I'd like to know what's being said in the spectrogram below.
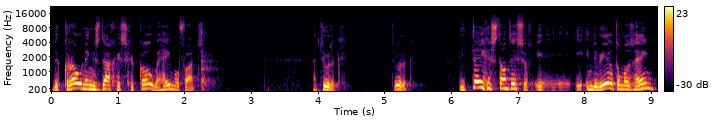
De kroningsdag is gekomen, hemelvaart. En tuurlijk, die tegenstand is er. In, de wereld om ons heen,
